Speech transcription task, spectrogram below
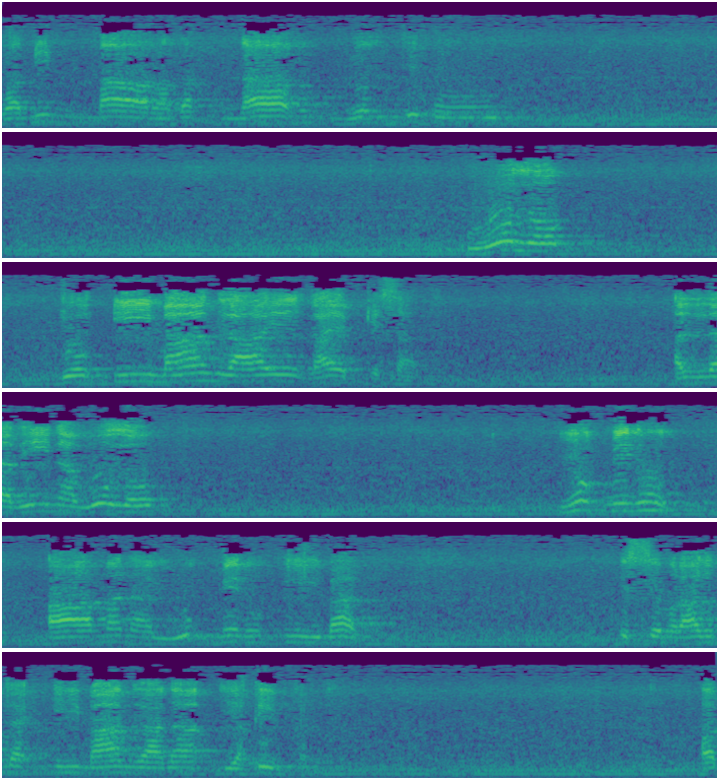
ومما رزقناهم ينفقون۔ وہ لوگ جو ایمان لائے غائب کے ساتھ۔ اللہ دینا وہ لوگ یوگ مینو آمنا یوگ مینو ایمان۔ اس سے مراد ہوتا ہے ایمان لانا یقین کرنا۔ اور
